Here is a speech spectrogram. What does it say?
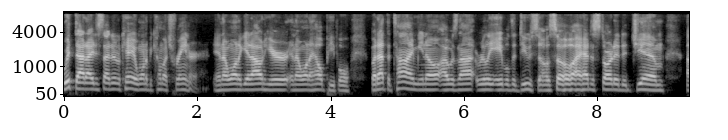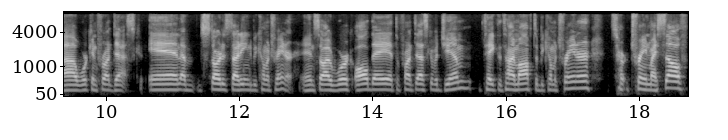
with that, I decided, okay, I want to become a trainer and I want to get out here and I want to help people. But at the time, you know, I was not really able to do so. So I had to start at a gym, uh, working front desk, and I started studying to become a trainer. And so I would work all day at the front desk of a gym, take the time off to become a trainer, t- train myself,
